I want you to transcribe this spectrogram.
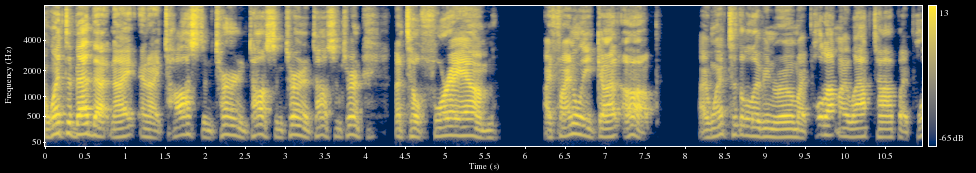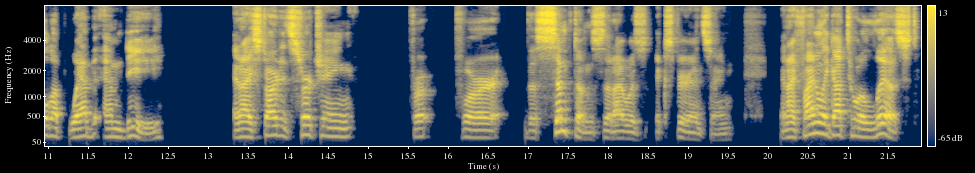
I went to bed that night and I tossed and turned and tossed and turned and tossed and turned until 4 a.m. I finally got up. I went to the living room. I pulled out my laptop. I pulled up WebMD and I started searching for for the symptoms that I was experiencing. And I finally got to a list.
